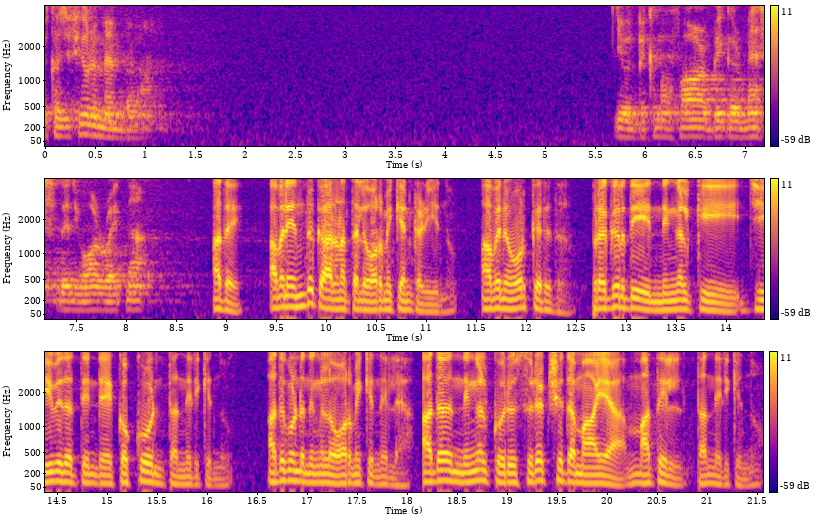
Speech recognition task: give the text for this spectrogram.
Because if you remember, you will become a far bigger mess than you are right now. അതെ അവൻ എന്ത് കാരണത്താൽ ഓർമ്മിക്കാൻ കഴിയുന്നു? അവൻ ഓർക്കരുത്. പ്രകൃതി നിങ്ങൾക്ക് ഈ ജീവിതത്തിന്റെ കൊക്കൂൺ തന്നിരിക്കുന്നു. അതുകൊണ്ട് നിങ്ങൾ ഓർമ്മിക്കുന്നില്ല. അത് നിങ്ങൾക്കൊരു സുരക്ഷിതമായ മതിൽ തന്നിരിക്കുന്നു.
